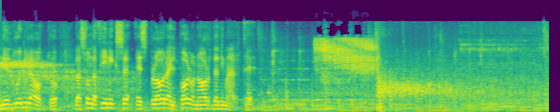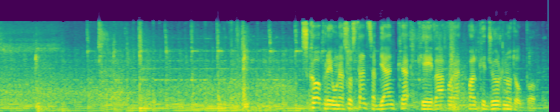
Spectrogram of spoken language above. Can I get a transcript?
Nel 2008 la sonda Phoenix esplora il polo nord di Marte. Scopre una sostanza bianca che evapora qualche giorno dopo.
